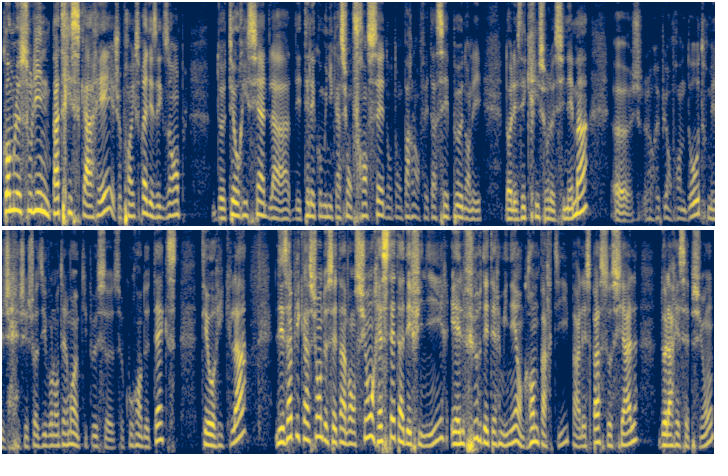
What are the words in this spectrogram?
Comme le souligne Patrice Carré, je prends exprès des exemples de théoriciens de des télécommunications français dont on parle en fait assez peu dans les, écrits sur le cinéma. Euh, j'aurais pu en prendre d'autres, mais j'ai choisi volontairement un petit peu ce, ce courant de texte théorique-là. Les applications de cette invention restaient à définir et elles furent déterminées en grande partie par l'espace social de la réception.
